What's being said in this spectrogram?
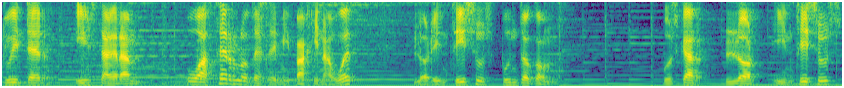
Twitter, Instagram o hacerlo desde mi página web lorincisus.com buscar Lord Incisus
